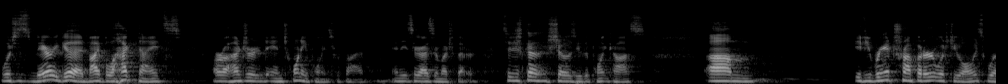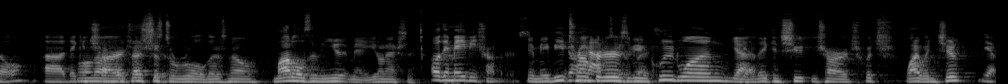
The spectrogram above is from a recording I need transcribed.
which is very good my black knights are 120 points for five and these guys are much better so it just kind of shows you the point costs um, if you bring a trumpeter which you always will uh, they can Well, no, charge that's just a rule. There's no models in the unit may. You don't actually. oh they may be trumpeters It may be You trumpeters to, if you include one. Yeah, Yeah. they can shoot and charge. Which why wouldn't you? yeah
